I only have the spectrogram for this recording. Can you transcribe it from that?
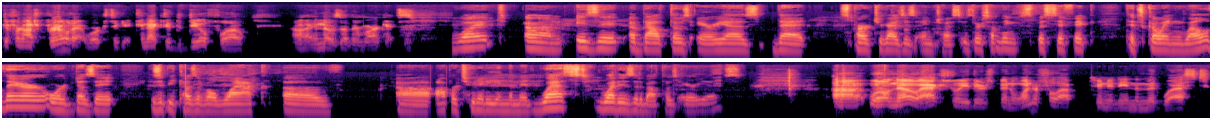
different entrepreneurial networks to get connected to deal flow uh, in those other markets. What um, is it about those areas that sparked your guys' interest? Is there something specific that's going well there, or does it is it because of a lack of uh, opportunity in the Midwest? What is it about those areas? Uh, well, no, actually, there's been wonderful opportunity in the Midwest.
